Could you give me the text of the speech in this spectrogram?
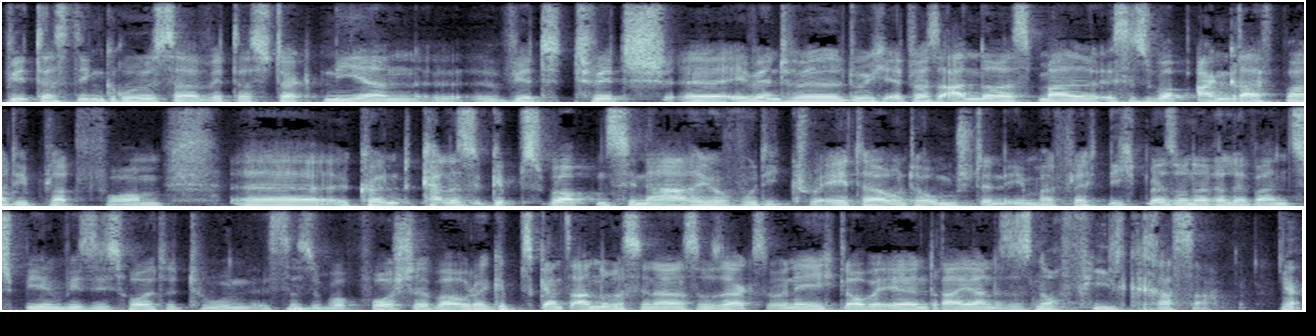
Wird das Ding größer? Wird das stagnieren? Äh, wird Twitch äh, eventuell durch etwas anderes mal? Ist es überhaupt angreifbar die Plattform? Äh, könnt, kann es gibt es überhaupt ein Szenario, wo die Creator unter Umständen eben halt vielleicht nicht mehr so eine Relevanz spielen, wie sie es heute tun? Ist das überhaupt vorstellbar? Oder gibt es ganz andere Szenarien, dass du sagst, oh nee, ich glaube eher in drei Jahren ist es noch viel krasser? Ja,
